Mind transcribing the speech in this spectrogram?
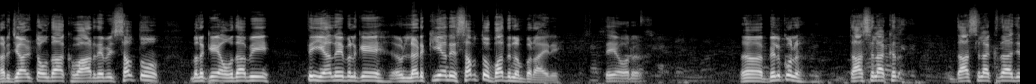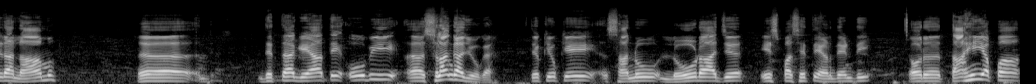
ਰਿਜ਼ਲਟ ਆਉਂਦਾ ਅਖਬਾਰ ਦੇ ਵਿੱਚ ਸਭ ਤੋਂ ਮਤਲਬ ਕਿ ਆਉਂਦਾ ਵੀ ਧੀਆਂ ਨੇ ਬਲਕਿ ਲੜਕੀਆਂ ਦੇ ਸਭ ਤੋਂ ਵੱਧ ਨੰਬਰ ਆਏ ਨੇ। ਤੇ ਔਰ ਬਿਲਕੁਲ 10 ਲੱਖ 10 ਲੱਖ ਦਾ ਜਿਹੜਾ ਨਾਮ ਦਿੱਤਾ ਗਿਆ ਤੇ ਉਹ ਵੀ ਸ਼ਲਾਘਾਯੋਗ ਹੈ ਤੇ ਕਿਉਂਕਿ ਸਾਨੂੰ ਲੋੜ ਆ ਅੱਜ ਇਸ ਪਾਸੇ ਧਿਆਨ ਦੇਣ ਦੀ ਔਰ ਤਾਂ ਹੀ ਆਪਾਂ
